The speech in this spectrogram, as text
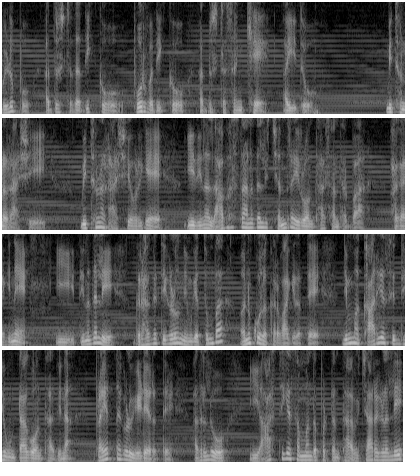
ಬಿಳುಪು, ಅದೃಷ್ಟದ ದಿಕ್ಕು, ಪೂರ್ವ ದಿಕ್ಕು, ಅದೃಷ್ಟ ಸಂಖ್ಯೆ ಐದು. ಮಿಥುನ ರಾಶಿ. ಮಿಥುನ ರಾಶಿಯವರಿಗೆ ಈ ದಿನ ಲಾಭಸ್ಥಾನದಲ್ಲಿ ಚಂದ್ರ ಇರುವಂತಹ ಸಂದರ್ಭ. ಹಾಗಾಗಿನೇ ಈ ದಿನದಲ್ಲಿ ಗ್ರಹಗತಿಗಳು ನಿಮಗೆ ತುಂಬ ಅನುಕೂಲಕರವಾಗಿರುತ್ತೆ. ನಿಮ್ಮ ಕಾರ್ಯಸಿದ್ಧಿ ಉಂಟಾಗುವಂತಹ ದಿನ, ಪ್ರಯತ್ನಗಳು ಈಡೇರುತ್ತೆ. ಅದರಲ್ಲೂ ಈ ಆಸ್ತಿಗೆ ಸಂಬಂಧಪಟ್ಟಂತಹ ವಿಚಾರಗಳಲ್ಲಿ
